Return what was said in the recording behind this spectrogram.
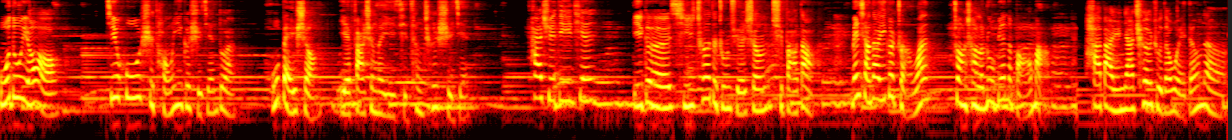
无独有偶，几乎是同一个时间段，湖北省也发生了一起蹭车事件。开学第一天，一个骑车的中学生去报道。没想到一个转弯撞上了路边的宝马，还把人家车主的尾灯呢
